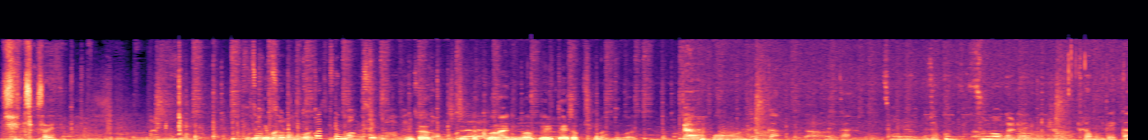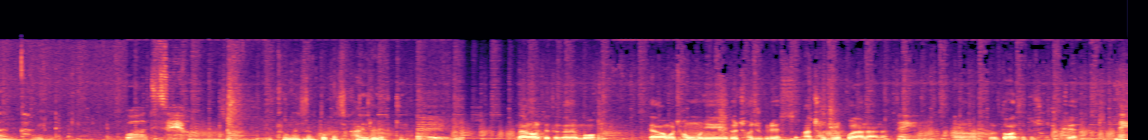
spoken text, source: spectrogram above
진짜 사인 그전처럼 똑같은 같은데? 방식으로 하면 좀 그러니까, 너무 그러니까 그건 아닌 것 같고 1대1 접촉이 맞는 것 같아요. 뭐, 뭐 낼까? 내가. 저는 무조건 주먹을 낼게요. 그럼 내가 가위를 낼게요. 도와주세요. 경란 씨랑 똑같이 가위를 낼게. 나는 어쨌든 간에 뭐 내가 뭐 정문이도 져주기로 했어. 아 져줄 거야 나는. 네, 어, 그럼 너한테도 져줄게. 네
